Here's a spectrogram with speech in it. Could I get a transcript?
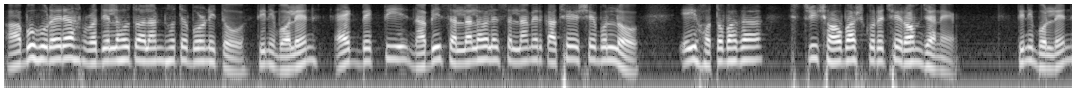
আবু হুরাইরা রদিয়াল্লাহ তাল্লাহ্ন হতে বর্ণিত, তিনি বলেন, এক ব্যক্তি নাবী সাল্লাহ সাল্লামের কাছে এসে বলল, এই হতভাগা স্ত্রী সহবাস করেছে রমজানে। তিনি বললেন,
